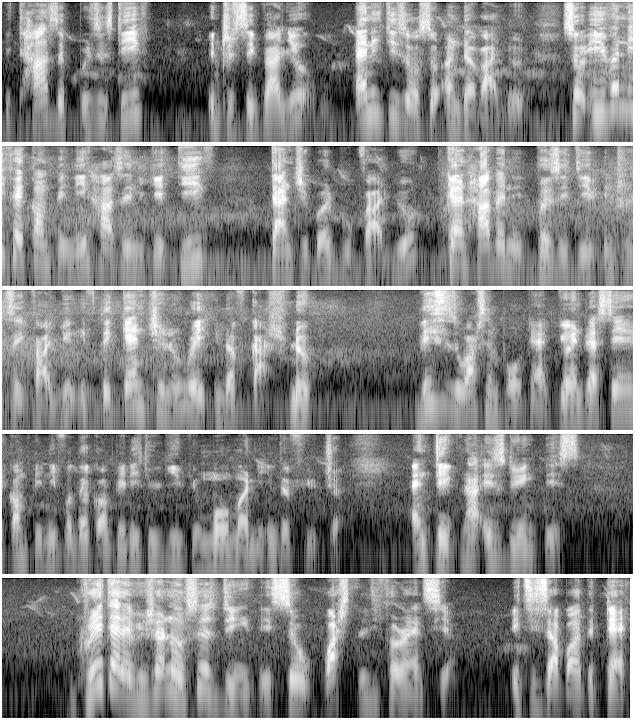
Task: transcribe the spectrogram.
it has a positive intrinsic value and it is also undervalued. So even if a company has a negative tangible book value can have a positive intrinsic value if they can generate enough cash flow. This is what's important. You're investing in a company for the company to give you more money in the future. And Tegna is doing this. Gray Television also is doing this. So what's the difference here? it is about the debt.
